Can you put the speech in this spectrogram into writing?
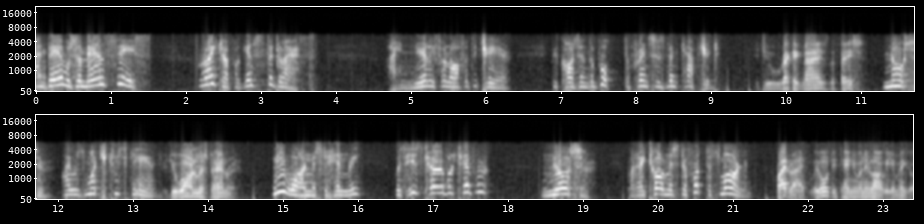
And there was a man's face, right up against the glass. I nearly fell off at the chair, because in the book the prince has been captured. Did you recognize the face? No, sir. I was much too scared. Did you warn Mr. Henry? Me warn Mr. Henry? With his terrible temper? No, sir. But I told Mr. Foot this morning. Quite right. We won't detain you any longer. You may go.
